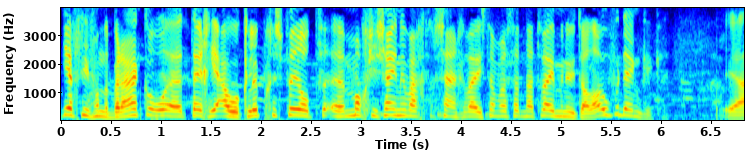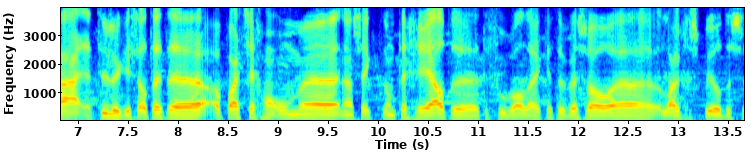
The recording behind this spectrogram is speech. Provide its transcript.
Jeffrey van der Brakel, uh, tegen je oude club gespeeld. Uh, mocht je zenuwachtig zijn geweest, dan was dat na twee minuten al over, denk ik. Ja, natuurlijk is het altijd uh, apart zeg maar, om nou, zeker dan tegen Real te, te voetballen. Ik heb er best wel lang gespeeld, dus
